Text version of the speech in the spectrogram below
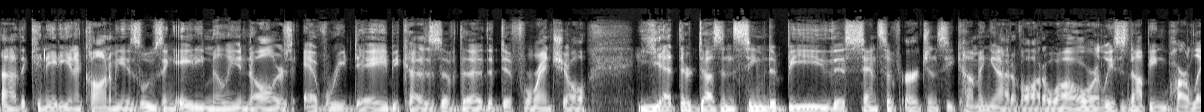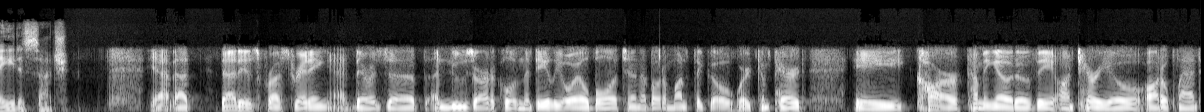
uh, the Canadian economy is losing eighty million dollars every day because of the the differential, yet there doesn't seem to be this sense of urgency coming out of Ottawa, or at least it's not being parlayed as such. Yeah, that that is frustrating. There was a, a, news article in the Daily Oil Bulletin about a month ago where it compared a car coming out of a Ontario auto plant,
